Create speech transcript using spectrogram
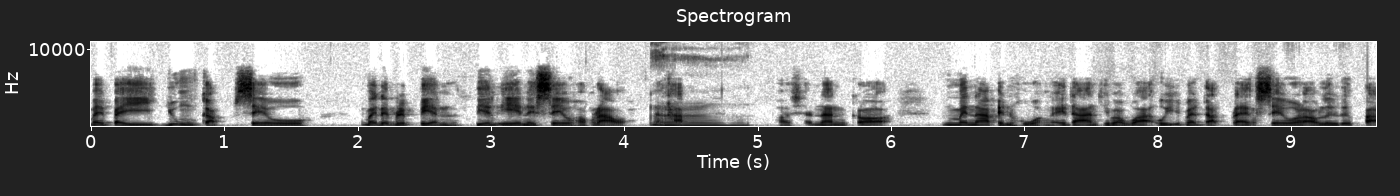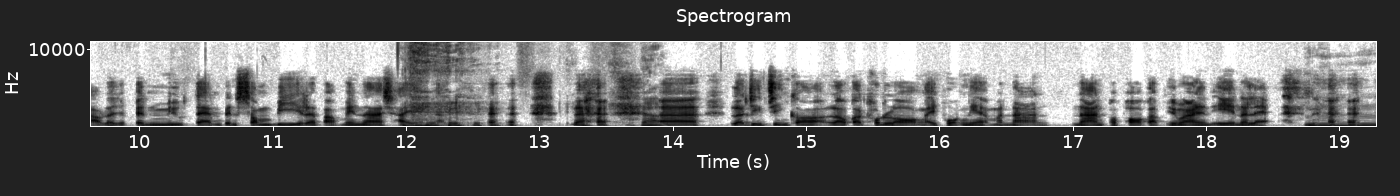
ไม่ไปยุ่งกับเซลล์ ไม่ได้ไปเปลี่ยน DNA ในเซลล์ของเรานะครับอืม เพราะฉะนั้นก็ไม่น่าเป็นห่วงไอ้ด้านที่แบบว่าอุ้ยไปดัดแปลงเซลล์เราหรือหรือเปล่า เราจะเป็นมิวแทนเป็นซอมบี้อะไรแบบไม่น่าใช่อย่างนั้นนะครับเอ่อแล้วจริง ๆ ก็เราก็ทดลองไอ้พวกเนี้ยมานานนานพอๆกับ mRNA นั่นแหละอืม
